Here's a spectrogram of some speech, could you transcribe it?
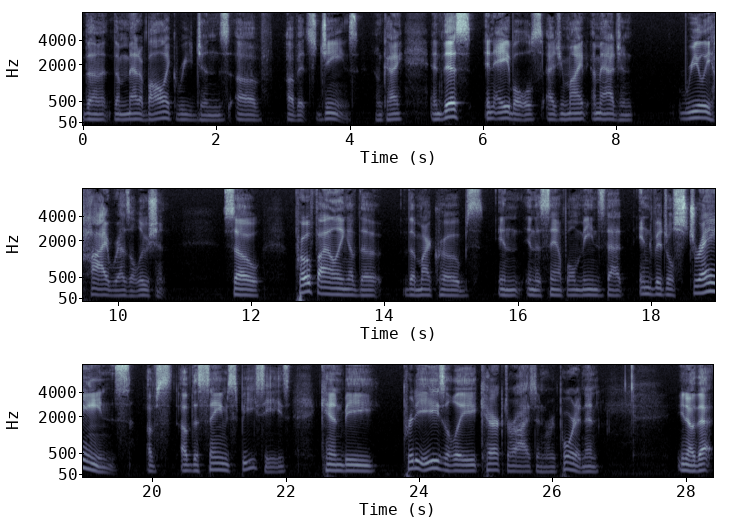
the the metabolic regions of of its genes okay and this enables as you might imagine really high resolution so profiling of the the microbes in in the sample means that individual strains of of the same species can be pretty easily characterized and reported. And you know that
